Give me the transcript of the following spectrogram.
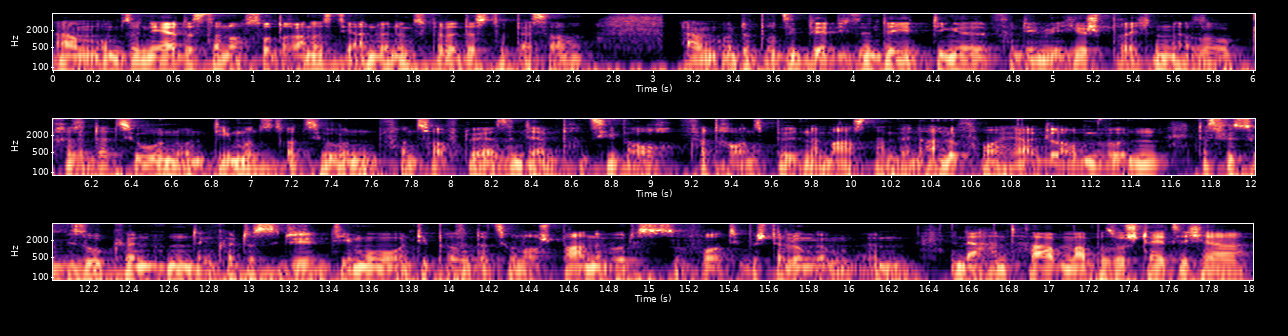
Ähm, umso näher das dann auch so dran ist, die Anwendungsfälle, desto besser. Ähm, und im Prinzip ja, die sind die Dinge, von denen wir hier sprechen, also Präsentationen und Demonstrationen von Software, sind ja im Prinzip auch vertrauensbildende Maßnahmen. Wenn alle vorher glauben würden, dass wir es sowieso könnten, dann könntest du dir die Demo und die Präsentation auch sparen, dann würdest du sofort die Bestellung im, im, in der Hand haben. Aber so stellt sich ja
